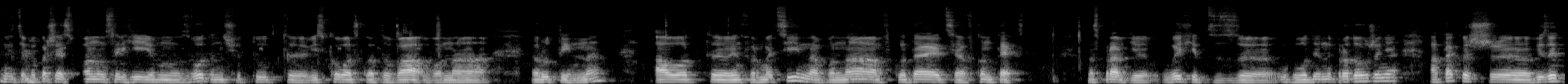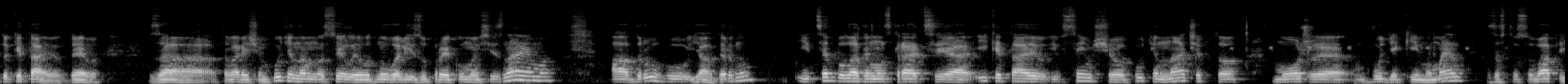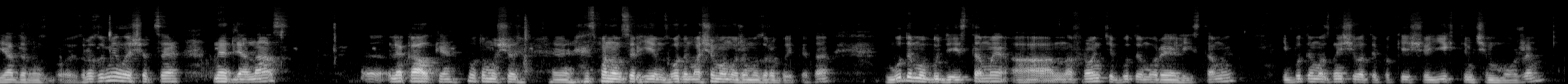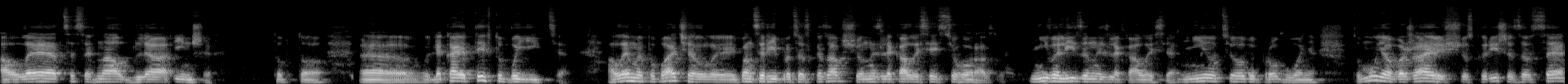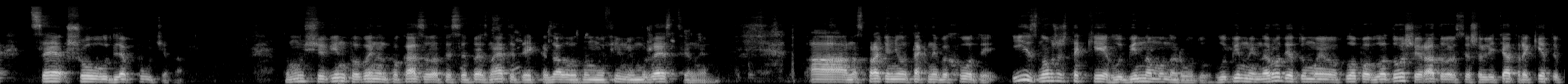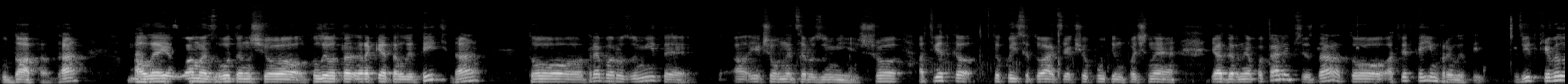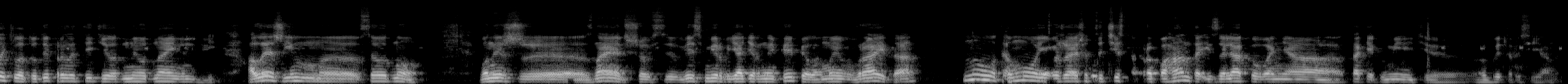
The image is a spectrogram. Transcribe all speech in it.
Ну, Це, по-перше, з паном Сергієм згоден, що тут е, військова складова вона рутинна, а от е, інформаційна вона вкладається в контекст. Насправді, вихід з угоди не продовження, а також е, візит до Китаю, де за товаришем Путіном носили одну валізу, про яку ми всі знаємо, а другу ядерну. І це була демонстрація і Китаю, і всім, що Путін, начебто, може в будь-який момент застосувати ядерну зброю. Зрозуміло, що це не для нас лякалки, ну тому що е, з паном Сергієм згодом, а що ми можемо зробити? Да? Будемо буддистами, а на фронті будемо реалістами і будемо знищувати поки що їх тим, чим можемо. Але це сигнал для інших, тобто е, лякає тих, хто боїться. Але ми побачили, і пан Сергій про це сказав, що не злякалися з цього разу. Ні валізи не злякалися, ні оцього випробування. Тому я вважаю, що скоріше за все це шоу для Путіна, тому що він повинен показувати себе, знаєте, як казали в одному фільмі, мужественним. А насправді в нього так не виходить. І знову ж таки глубинному народу. Глубинний народ, я думаю, хлопав в ладоші і радувався, що летять ракети куди-то, да? Але я з вами згоден, що коли ота ракета летить, да, то треба розуміти, а якщо вони це розуміють, що ответка в такій ситуації, якщо Путін почне ядерний апокаліпсис, да, то ответка їм прилетить. Звідки вилетіло, туди прилетить не одна і не дві. Але ж їм е, все одно. Вони ж е, знають, що весь мір в ядерний пепіл, а ми в рай, да. Ну тому я вважаю, що це чиста пропаганда і залякування, так як вміють е, робити росіяни.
